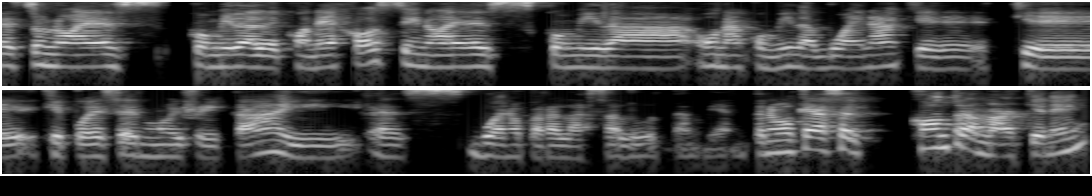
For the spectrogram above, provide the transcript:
esto no es comida de conejos, sino es comida, una comida buena que, que, que puede ser muy rica y es bueno para la salud también. Tenemos que hacer contra marketing,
